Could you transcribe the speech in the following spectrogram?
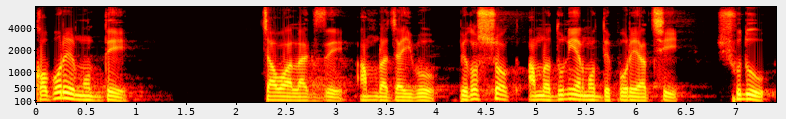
কবরের মধ্যে যাওয়া লাগছে, আমরা যাইব। প্রদর্শক আমরা দুনিয়ার মধ্যে পড়ে আছি, শুধু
